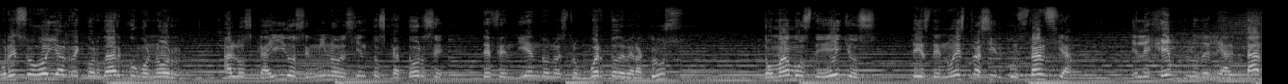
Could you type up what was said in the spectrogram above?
Por eso hoy al recordar con honor a los caídos en 1914 defendiendo nuestro puerto de Veracruz, tomamos de ellos desde nuestra circunstancia el ejemplo de lealtad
